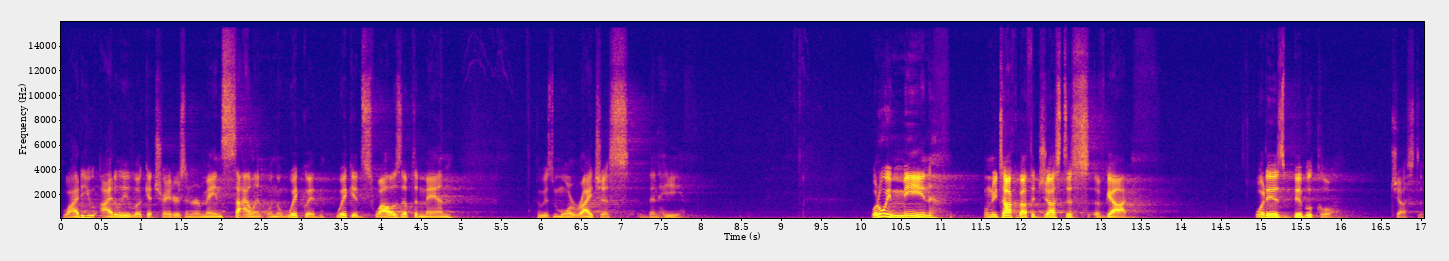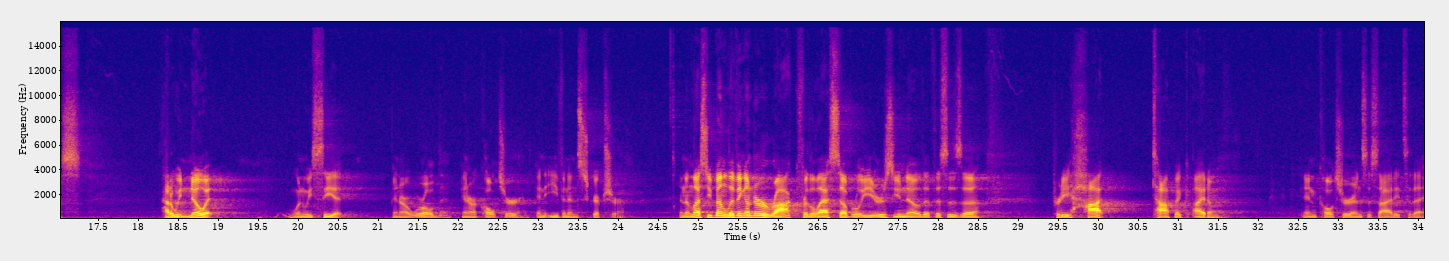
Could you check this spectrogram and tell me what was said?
Why do you idly look at traitors and remain silent when the wicked, wicked swallows up the man? who is more righteous than he. What do we mean when we talk about the justice of God? What is biblical justice? How do we know it when we see it in our world, in our culture, and even in Scripture? And unless you've been living under a rock for the last several years, you know that this is a pretty hot topic item in culture and society today.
